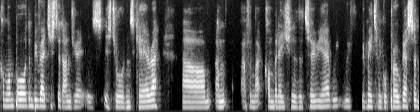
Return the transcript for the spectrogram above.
come on board and be registered. Andrea is, is Jordan's carer. Um, and having that combination of the two, yeah, we, we've, we've made some good progress. And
